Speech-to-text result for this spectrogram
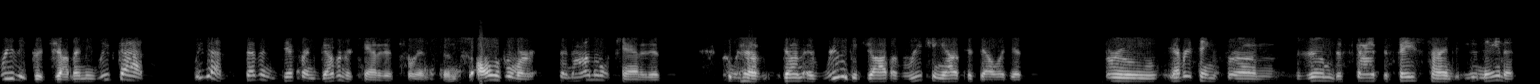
really good job. I mean, we've got we've got seven different governor candidates, for instance. All of them are phenomenal candidates who have done a really good job of reaching out to delegates through everything from Zoom to Skype to FaceTime, you name it.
